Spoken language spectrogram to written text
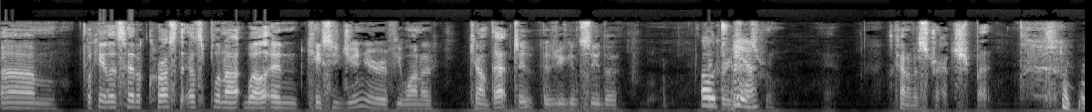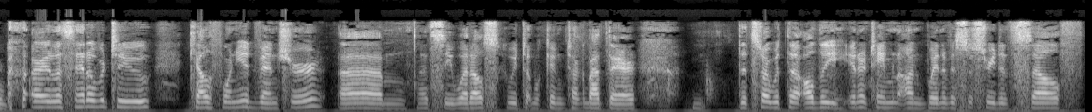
Um, okay, let's head across the Esplanade. Well, and Casey Jr. if you want to count that too, because you can see the Oh, decorations. true. Yeah. From, yeah. It's kind of a stretch, but. All right, let's head over to California Adventure. Um, let's see what else can we, t- can talk about there. Let's start with the, all the entertainment on Buena Vista Street itself.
